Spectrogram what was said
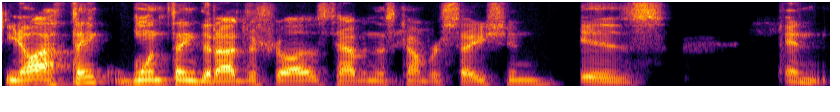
you know, I think one thing that I just realized having this conversation is, and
